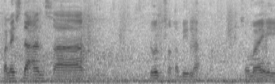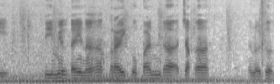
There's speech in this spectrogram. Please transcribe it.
palaisdaan sa doon sa kabila. So may female tayo na trico panda at saka ano doon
